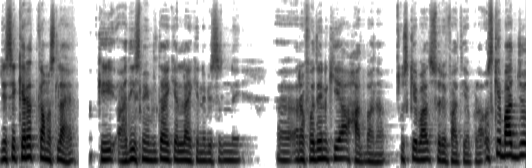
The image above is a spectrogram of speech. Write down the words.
जैसे किरत का मसला है कि हदीस में मिलता है कि अल्लाह के नबी ने रफुद्दीन किया, हाथ बांधा, उसके बाद सुर फातिया पढ़ा। उसके बाद जो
